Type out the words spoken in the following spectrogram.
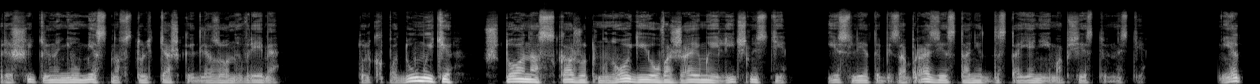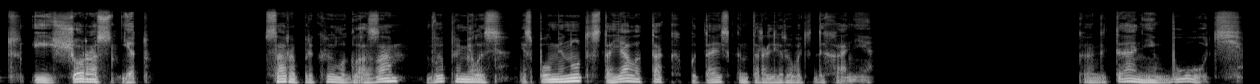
решительно неуместна в столь тяжкое для зоны время. Только подумайте, что о нас скажут многие уважаемые личности, если это безобразие станет достоянием общественности. Нет и еще раз нет». Сара прикрыла глаза, выпрямилась и с полминуты стояла так, пытаясь контролировать дыхание. «Когда-нибудь...»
